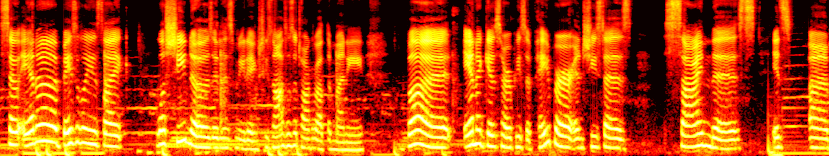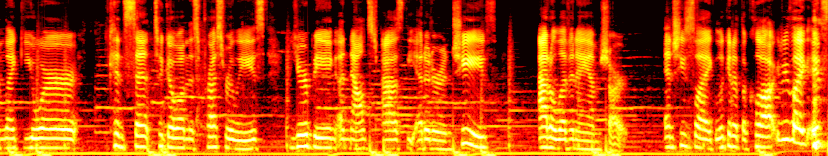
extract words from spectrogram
So Anna basically is like, well, she knows in this meeting she's not supposed to talk about the money, but Anna gives her a piece of paper and she says, sign this. It's um like your consent to go on this press release, you're being announced as the editor in chief at 11 a.m. sharp. And she's like looking at the clock. She's like, it's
